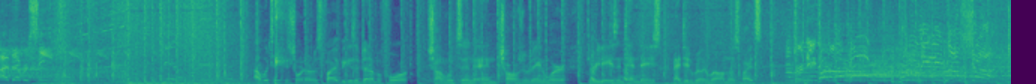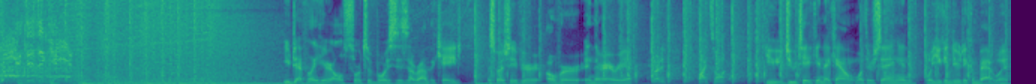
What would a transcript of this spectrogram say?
I've ever seen. I would take the short notice fight because I've done it before. Sean Woodson and Charles Jourdain were three days and 10 days, and I did really well in those fights. You definitely hear all sorts of voices around the cage, especially if you're over in their area. Ready? Fight's on. You do take into account what they're saying and what you can do to combat what,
